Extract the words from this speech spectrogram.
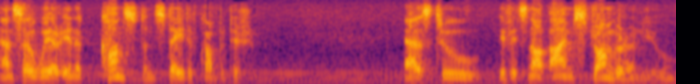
And so we're in a constant state of competition as to if it's not I'm stronger than you,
